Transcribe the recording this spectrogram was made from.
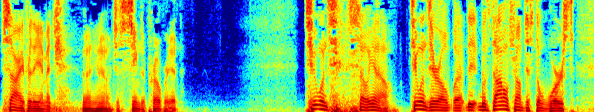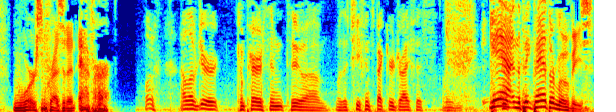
Sorry for the image, but you know, it just seemed appropriate. Two and so you know two and zero. Uh, was Donald Trump just the worst, worst president ever? Well, I loved your comparison to um, was it Chief Inspector Dreyfus? I mean, yeah, in the Pink Panther movies.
